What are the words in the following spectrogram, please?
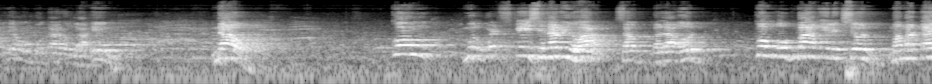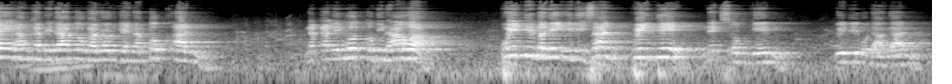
Ayaw og butar og lain. Now, kung worst case scenario ha, sa balaod, kung ugma ang eleksyon, mamatay ang kandidato karon kay natukan, nakalimot o ginhawa, pwede ba ni ilisan? Pwede. Next of kin, pwede mo dagan.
